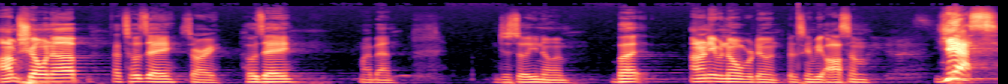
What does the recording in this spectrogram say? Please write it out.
I'm showing up. That's Jose. Sorry, Jose. My bad. Just so you know him. But I don't even know what we're doing, but it's gonna be awesome. Yes.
